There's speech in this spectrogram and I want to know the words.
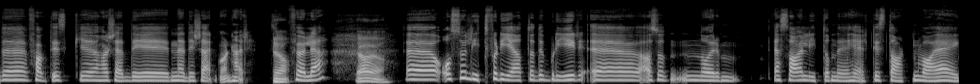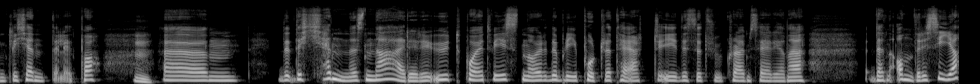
det faktisk har skjedd i, nede i skjærgården her, Ja. føler jeg. Ja, ja. Eh, også litt fordi at det blir eh, Altså, når Jeg sa litt om det helt i starten, hva jeg egentlig kjente litt på. Mm. Eh, det, det kjennes nærere ut på et vis når det blir portrettert i disse true crime-seriene den andre sida.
